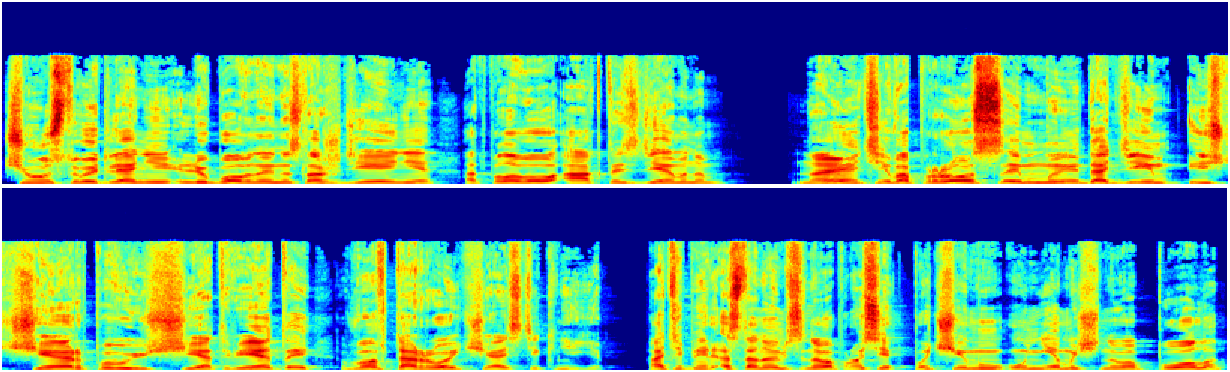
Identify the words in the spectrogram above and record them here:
Чувствуют ли они любовное наслаждение от полового акта с демоном? На эти вопросы мы дадим исчерпывающие ответы во второй части книги. А теперь остановимся на вопросе, почему у немощного пола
